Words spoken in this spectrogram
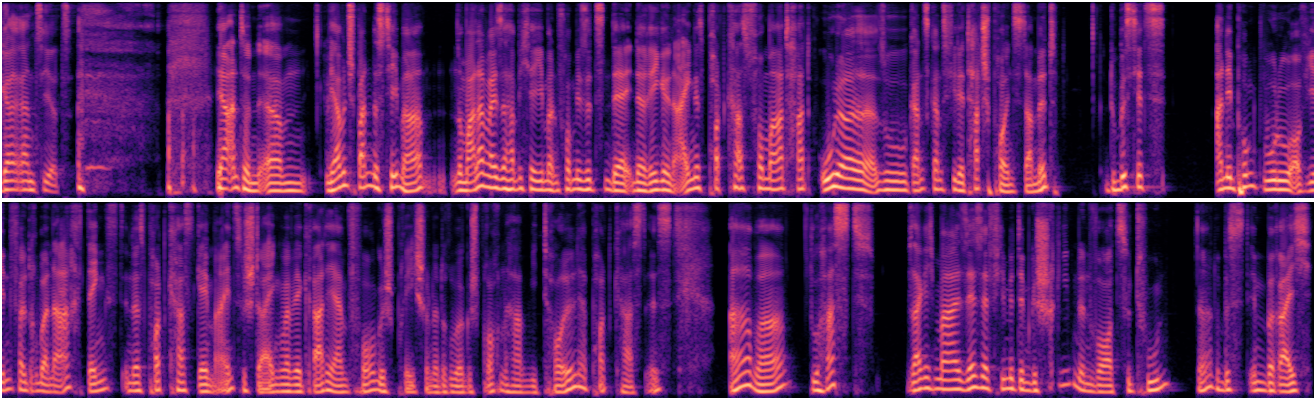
Garantiert. Ja, Anton, ähm, wir haben ein spannendes Thema. Normalerweise habe ich ja jemanden vor mir sitzen, der in der Regel ein eigenes Podcast-Format hat oder so ganz, ganz viele Touchpoints damit. Du bist jetzt an dem Punkt, wo du auf jeden Fall drüber nachdenkst, in das Podcast-Game einzusteigen, weil wir gerade ja im Vorgespräch schon darüber gesprochen haben, wie toll der Podcast ist. Aber du hast, sage ich mal, sehr, sehr viel mit dem geschriebenen Wort zu tun. Ja, du bist im Bereich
